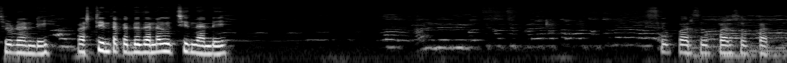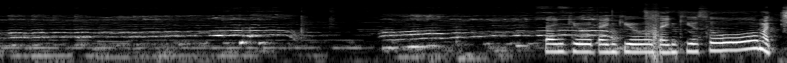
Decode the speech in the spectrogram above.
చూడండి ఫస్ట్ ఇంత పెద్ద దండ వచ్చిందండి super super super. Thank you thank you thank you so much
